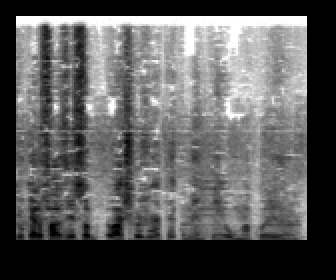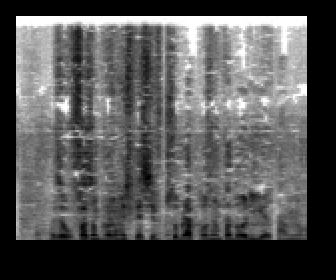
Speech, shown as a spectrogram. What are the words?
que eu quero fazer sobre. Eu acho que eu já até comentei alguma coisa mas eu vou fazer um programa específico sobre aposentadoria, tá, meu?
